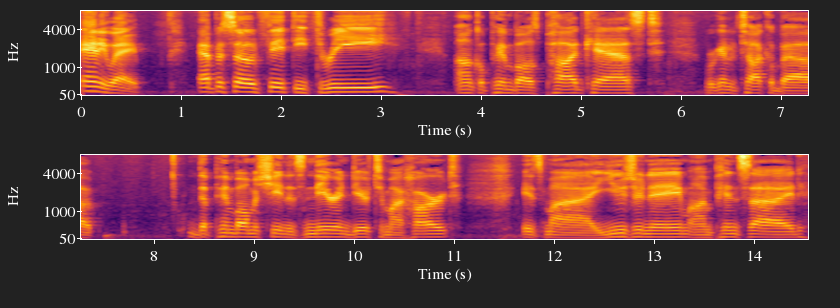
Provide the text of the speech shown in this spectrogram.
Anyway, episode 53, Uncle Pinball's podcast. We're going to talk about the pinball machine that's near and dear to my heart. It's my username on Pinside,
